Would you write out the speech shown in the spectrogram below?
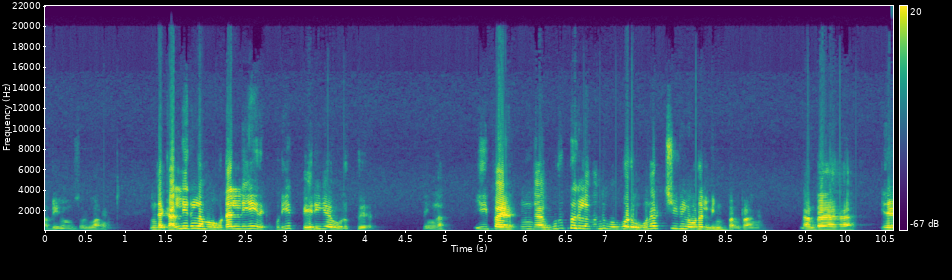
அப்படின்னு சொல்லுவாங்க. இந்த கல்லீரல் நம்ம உடல்லயே இருக்கக்கூடிய பெரிய உறுப்பு. சரிங்களா? இப்ப இந்த உறுப்புகளை வந்து ஒவ்வொரு உணர்ச்சிகளோட லிங்க் பண்றாங்க. நம்ம இது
